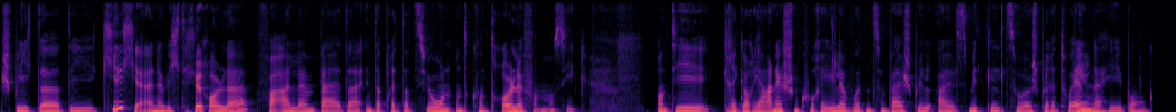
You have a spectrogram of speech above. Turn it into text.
spielte die Kirche eine wichtige Rolle, vor allem bei der Interpretation und Kontrolle von Musik. Und die gregorianischen Choräle wurden zum Beispiel als Mittel zur spirituellen Erhebung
